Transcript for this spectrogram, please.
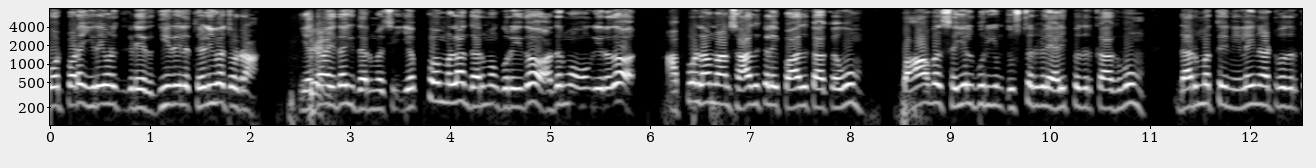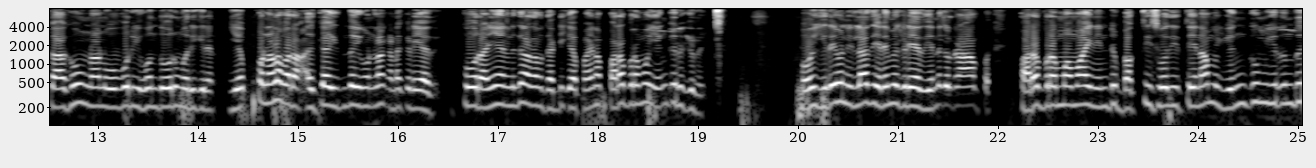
கோட்பாடும் இறைவனுக்கு கிடையாது. கீதையில தெளிவா சொல்றான். எதா எதா தர்மசி எப்பமெல்லாம் தர்மம் குறையுதோ அதர்மம் ஓங்குகிறதோ அப்பெல்லாம் நான் சாதுக்களை பாதுகாக்கவும் பாவ செயல் புரியும் துஷ்டர்களை அழிப்பதற்காகவும் தர்மத்தை நிலைநாட்டுவதற்காகவும் நான் ஒவ்வொரு யுகந்தோறும் வருகிறேன். எப்பனாலும் வரேன். அதுக்காக இந்த யுகம்லாம் கணக்கு கிடையாது. இப்போ ஒரு அணியா நினைச்சா அதை அவன் தட்டி கேட்பான் ஏன்னா பரபரமும் எங்க இருக்குது? இப்போ இறைவன் இல்லாத இடமே கிடையாது. என்ன சொல்றான்? பரபிரம்மமாய் நின்று பக்தி சோதித்தே நாம் எங்கும் இருந்து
